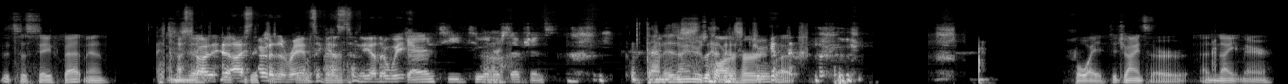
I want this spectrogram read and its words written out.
It's a safe bet, man. It's I I mean, started, that- I started the Rams feels against bad. them the other week. guaranteed two Uh, interceptions. That the is Niners that are is hurt, true. but boy, the Giants are a nightmare.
